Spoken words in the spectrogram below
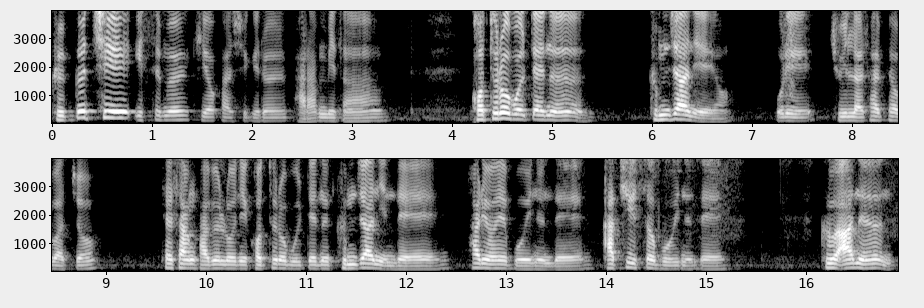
그 끝이 있음을 기억하시기를 바랍니다. 겉으로 볼 때는 금잔이에요. 우리 주일날 살펴봤죠? 세상 바벨론이 겉으로 볼 때는 금잔인데 화려해 보이는데 가치 있어 보이는데 그 안은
